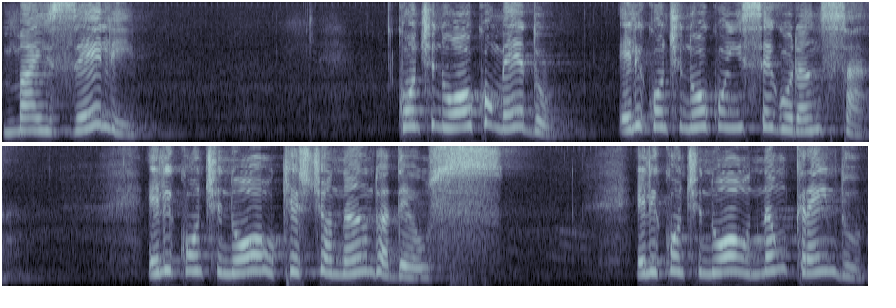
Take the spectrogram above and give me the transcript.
mas ele continuou com medo, ele continuou com insegurança, ele continuou questionando a Deus, ele continuou não crendo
